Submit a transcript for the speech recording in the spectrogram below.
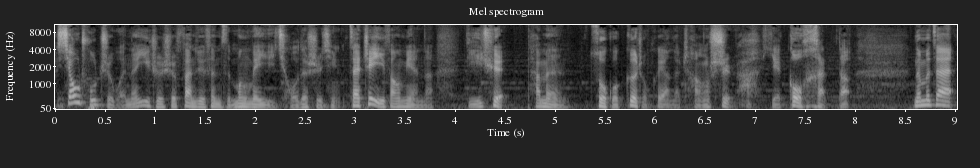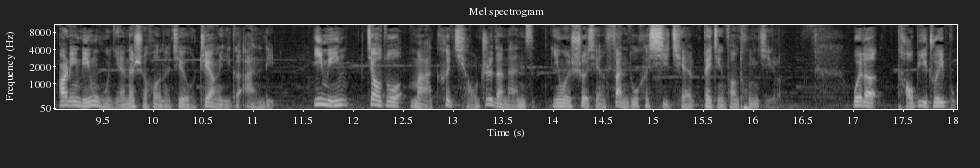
消除指纹呢，一直是犯罪分子梦寐以求的事情。在这一方面呢，的确他们做过各种各样的尝试啊，也够狠的。那么，在二零零五年的时候呢，就有这样一个案例：一名叫做马克·乔治的男子，因为涉嫌贩毒和洗钱，被警方通缉了。为了逃避追捕，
